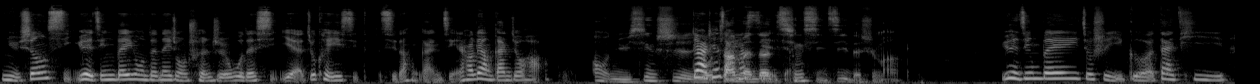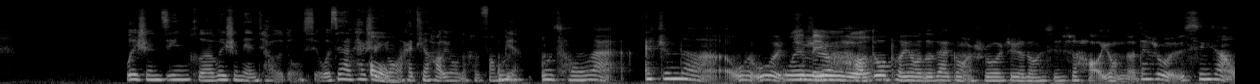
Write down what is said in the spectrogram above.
女生洗月经杯用的那种纯植物的洗液，就可以洗洗的很干净，然后晾干就好。哦，女性是第二天早有专门的上洗清洗剂的是吗？月经杯就是一个代替卫生巾和卫生棉条的东西，我现在开始用还挺好用的，很方便。我从来，哎，真的，我我我也没用过好多朋友都在跟我说这个东西是好用的，但是我就心想，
